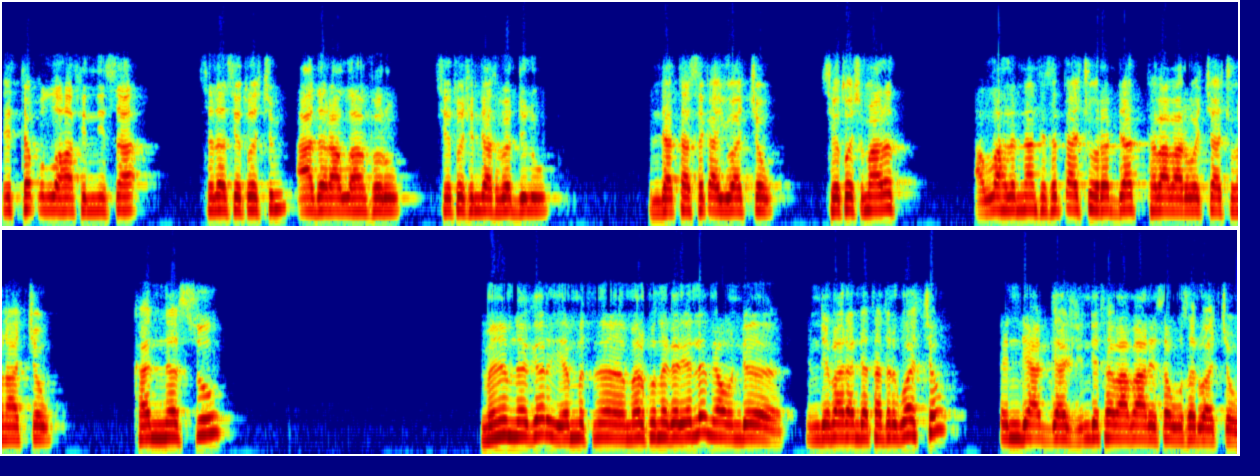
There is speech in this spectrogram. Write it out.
اتقوا الله في النساء ስለ ሴቶችም አደር አላህን ፈሩ ሴቶች እንዳትበድሉ እንዳታሰቃዩአቸው። ሴቶች ማለት አላህ ለእናንተ የሰጣችሁ ረዳት ተባባሪዎቻችሁ ናቸው። ከነሱ ምንም ነገር የምትመልኩ ነገር የለም። ያው እንደ እንደ ባሪያ እንዳታደርጓቸው እንዲያጋዥ እንደ ተባባሪ ሰው ወሰዷቸው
